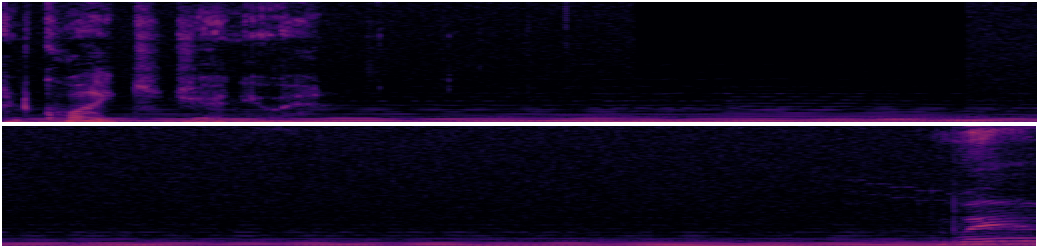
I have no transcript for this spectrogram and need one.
and quite genuine. Where?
